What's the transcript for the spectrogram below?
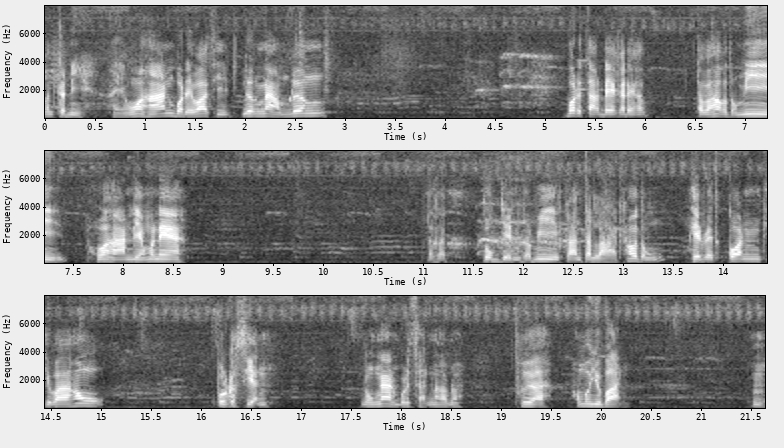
มันก็นี่ให้หัวอาหารบ่ได้ว่าที่เรื่องน้ำเรื่องบ่ได้ตากแดดก็ได้ครับ แต่ว่าเราก็ต้องมีหัวอาหารเลี้ยงมันแน่แล้วก็ตกเย็นก็มีการตลาดเราต้องเฮ็ดไว้ก่อนที่ว่าเฮาปลดเกษียณโรงงานบริษัทนะครับเนาะเพื่อเฮามาอยู่บ้าน อืม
